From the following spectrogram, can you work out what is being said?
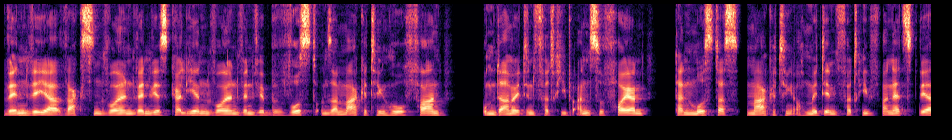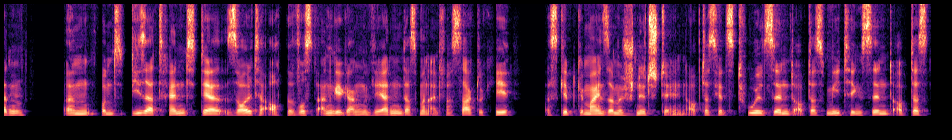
wenn wir ja wachsen wollen, wenn wir skalieren wollen, wenn wir bewusst unser Marketing hochfahren, um damit den Vertrieb anzufeuern, dann muss das Marketing auch mit dem Vertrieb vernetzt werden. Ähm, und dieser Trend, der sollte auch bewusst angegangen werden, dass man einfach sagt, okay, Es gibt gemeinsame Schnittstellen, ob das jetzt Tools sind, ob das Meetings sind, ob das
